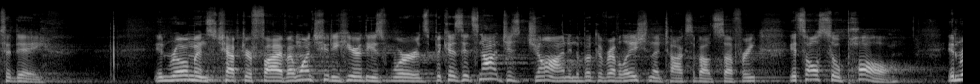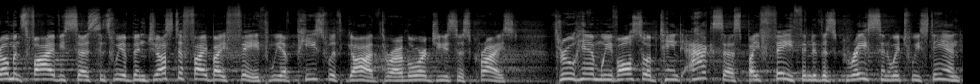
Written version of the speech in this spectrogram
today. In Romans chapter 5, I want you to hear these words because it's not just John in the book of Revelation that talks about suffering, it's also Paul. In Romans 5, he says, Since we have been justified by faith, we have peace with God through our Lord Jesus Christ. Through him, we've also obtained access by faith into this grace in which we stand,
